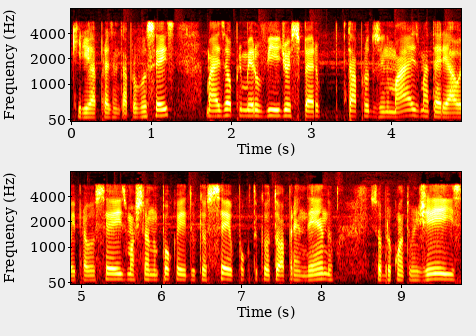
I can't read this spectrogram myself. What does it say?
queria apresentar para vocês, mas é o primeiro vídeo, eu espero estar tá produzindo mais material aí para vocês, mostrando um pouco aí do que eu sei, um pouco do que eu estou aprendendo sobre o Quantum GIS,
